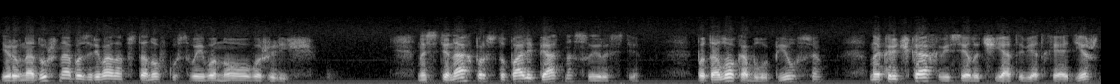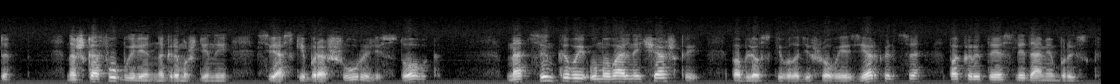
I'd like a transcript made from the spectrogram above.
и равнодушно обозревал обстановку своего нового жилища. На стенах проступали пятна сырости, потолок облупился, на крючках висела чья-то ветхая одежда, на шкафу были нагромождены связки брошюр и листовок, над цинковой умывальной чашкой поблескивало дешевое зеркальце, покрытое следами брызг.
